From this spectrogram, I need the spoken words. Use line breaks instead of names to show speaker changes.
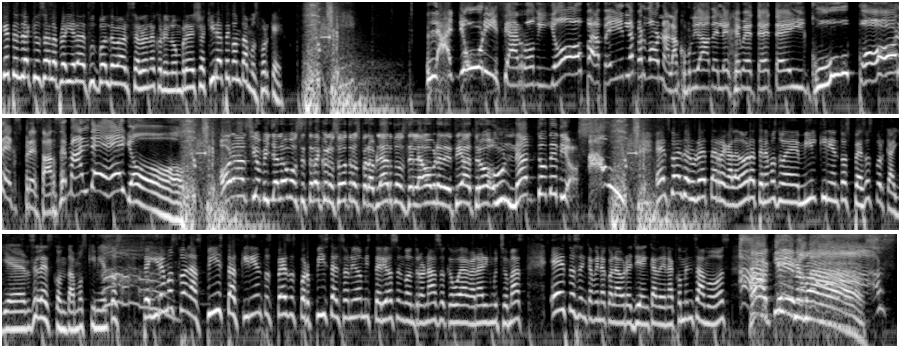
Piqué tendrá que usar la playera de fútbol de Barcelona con el nombre de Shakira. Te contamos por qué.
La Yuri se arrodilló perdón a la comunidad LGBTIQ por expresarse mal de ellos.
Horacio Villalobos estará con nosotros para hablarnos de la obra de teatro Un acto de Dios.
Es jueves de ruleta regaladora. Tenemos 9,500 pesos porque ayer se les contamos 500. Seguiremos con las pistas. 500 pesos por pista. El sonido misterioso, encontronazo que voy a ganar y mucho más. Esto es En Cabina con Laura G. En cadena comenzamos.
Aquí nomás.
